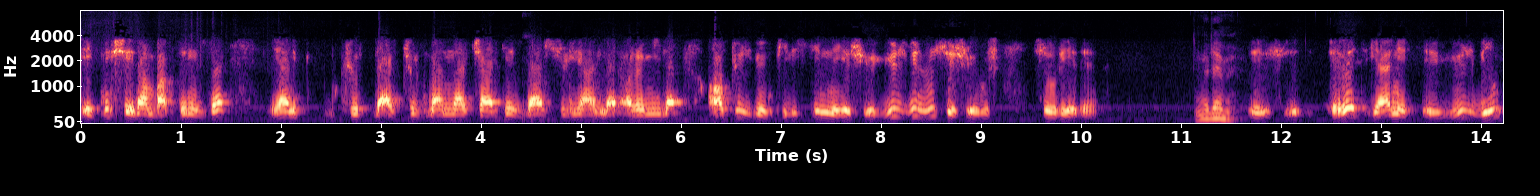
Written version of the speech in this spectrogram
etnik şeyden baktığınızda yani Kürtler, Türkmenler, Çerkezler, Süryaniler, Aramiler 600 bin Filistinli yaşıyor. 100 bin Rus yaşıyormuş Suriye'de. Öyle mi? E, evet yani 100 bin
